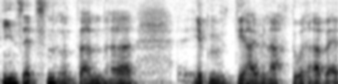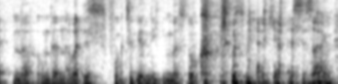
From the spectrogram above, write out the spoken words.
hinsetzen und dann äh, eben die halbe Nacht durcharbeiten noch, um dann, aber das funktioniert nicht immer so gut, muss man ehrlicherweise sagen. Ja.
